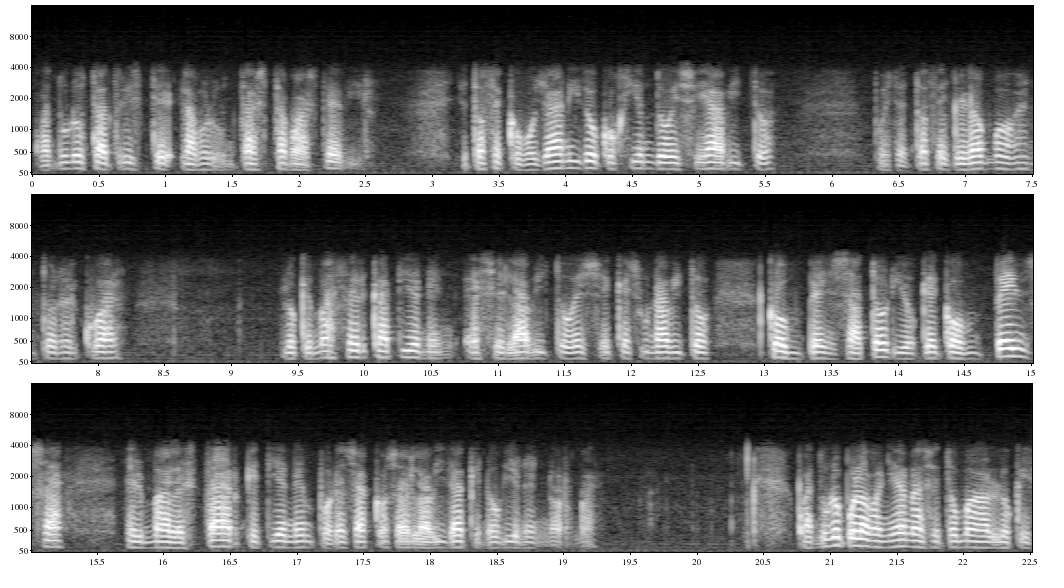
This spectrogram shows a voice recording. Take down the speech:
cuando uno está triste la voluntad está más débil. Entonces, como ya han ido cogiendo ese hábito, pues entonces llega un momento en el cual lo que más cerca tienen es el hábito ese, que es un hábito compensatorio, que compensa el malestar que tienen por esas cosas en la vida que no vienen normal. Cuando uno por la mañana se toma lo que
